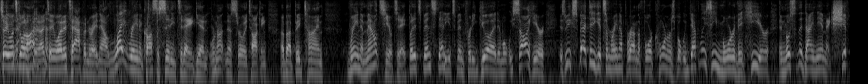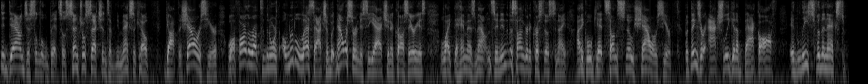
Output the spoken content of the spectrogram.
tell you what's going on, and I tell you what, it's happened right now. Light rain across the city today. Again, we're not necessarily talking about big time rain amounts here today, but it's been steady. It's been pretty good. And what we saw here is we expected to get some rain up around the four corners, but we've definitely seen more of it here. And most of the dynamics shifted down just a little bit. So central sections of New Mexico got the showers here, while farther up to the north, a little less action. But now we're starting to see action across areas like the Jemez Mountains and into the Sangre de Cristos tonight. I think we'll get some snow showers here, but things are actually going to back off at least for the next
